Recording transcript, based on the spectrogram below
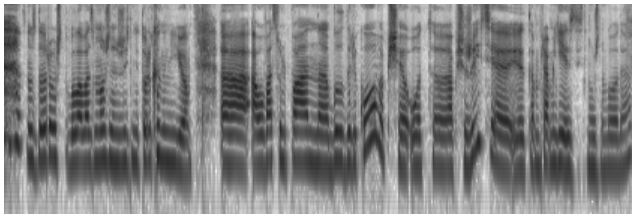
но здорово, что была возможность жить не только на нее. А, а у вас Ульпан был далеко вообще от э, общежития? И там прям ездить нужно было, да?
